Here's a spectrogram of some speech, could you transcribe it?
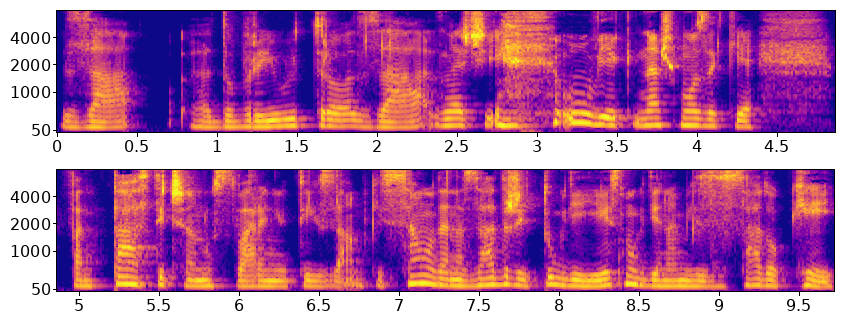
za e, dobro jutro, za, znači uvijek naš mozak je fantastičan u stvaranju tih zamki. Samo da nas zadrži tu gdje jesmo, gdje nam je za sad ok, e,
